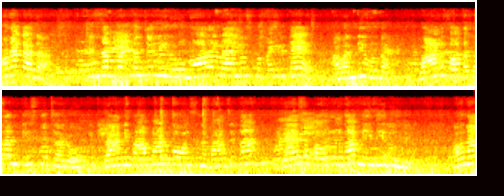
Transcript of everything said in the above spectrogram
అవునా కాదా? చిన్నప్పటి నుంచి మీరు మోరల్ వాల్యూస్ అవన్నీ ఉండవు. వాళ్ళు స్వాతంత్రాన్ని తీసుకొచ్చారు. దాన్ని కాపాడుకోవాల్సిన బాధ్యత దేశ పౌరులుగా మీ మీద ఉంది. అవునా?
